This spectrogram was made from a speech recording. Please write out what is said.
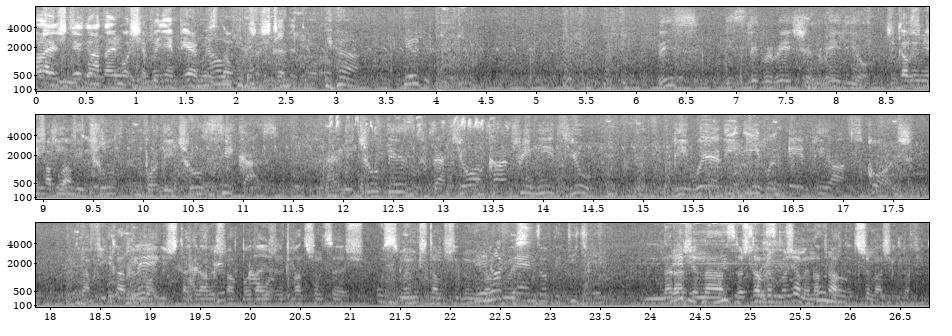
Oleś, nie gadaj, bo się wyniebiemy znowu przez ściany. This is Liberation Radio. Ciekawi mnie fabuła w Speaking the tym. truth for the truth seekers. And the truth is that your country needs you. Beware the evil APR scourge. Grafika, mimo iż ta gra wyszła bodajże w 2008 czy tam 2007 They're not roku jest na razie na dość dobrym poziomie, naprawdę trzyma się grafika.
